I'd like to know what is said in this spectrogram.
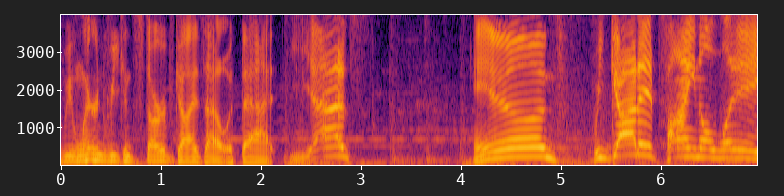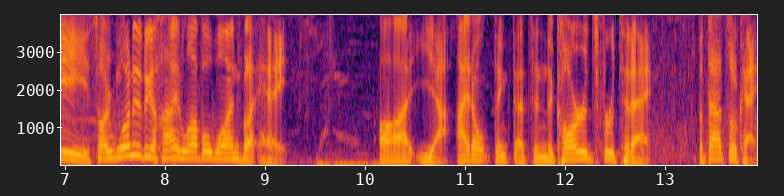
we learned we can starve guys out with that. Yes. And we got it finally. So I wanted a high level one, but hey. Uh, yeah, I don't think that's in the cards for today. But that's okay.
